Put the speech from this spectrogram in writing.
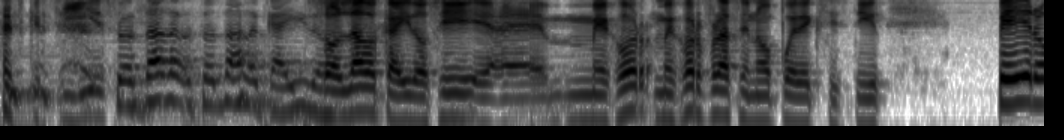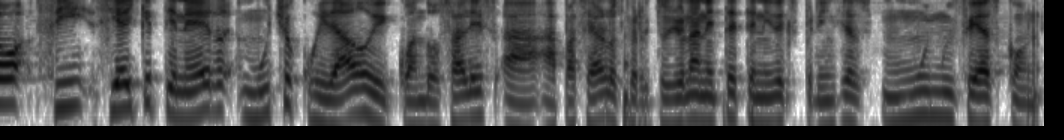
es que sí, es... soldado, soldado caído. Soldado caído, sí. Eh, mejor, mejor frase no puede existir. Pero sí, sí hay que tener mucho cuidado de cuando sales a, pasear a los perritos. Yo la neta he tenido experiencias muy, muy feas con,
